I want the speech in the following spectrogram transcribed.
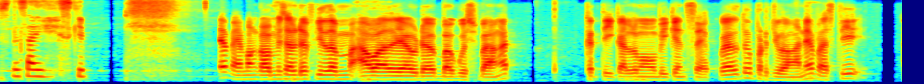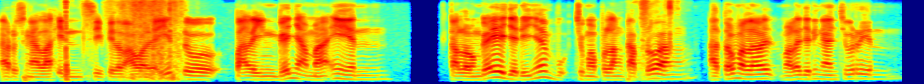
selesai skip. Ya memang kalau misalnya ada film awalnya udah bagus banget, ketika lu mau bikin sequel tuh perjuangannya pasti harus ngalahin si film awalnya itu. Paling enggak nyamain. Kalau enggak ya jadinya bu- cuma pelengkap doang atau malah malah jadi ngancurin.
